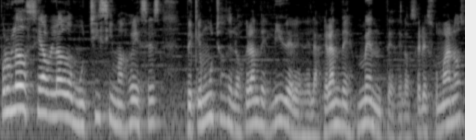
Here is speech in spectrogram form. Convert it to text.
Por un lado se ha hablado muchísimas veces de que muchos de los grandes líderes de las grandes mentes de los seres humanos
